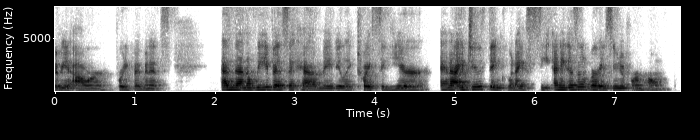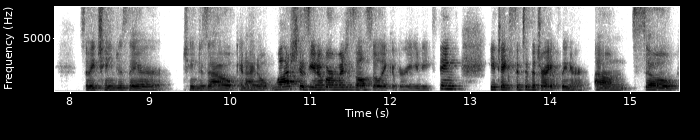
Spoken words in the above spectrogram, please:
maybe an hour, 45 minutes. And then we visit him maybe like twice a year. And I do think when I see, and he doesn't wear his uniform home. So he changes there, changes out, and I don't wash his uniform, which is also like a very unique thing. He takes it to the dry cleaner. Um, so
